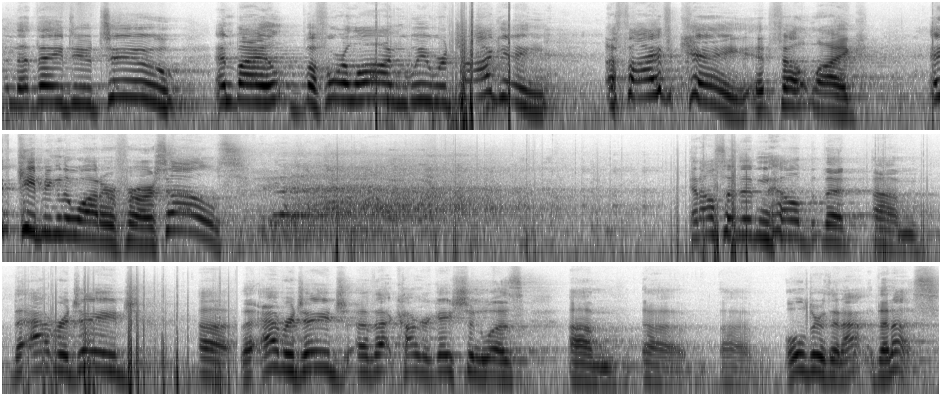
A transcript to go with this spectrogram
and that they do too. And by before long, we were jogging a 5K, it felt like and keeping the water for ourselves. it also didn't help that um, the average age, uh, the average age of that congregation was um, uh, uh, older than, than us.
